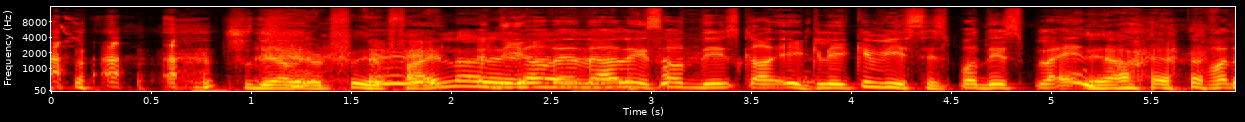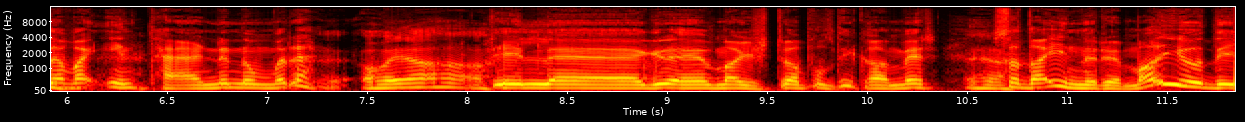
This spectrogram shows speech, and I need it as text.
så de hadde gjort, gjort feil, eller? De, hadde, det liksom, de skal egentlig ikke vises på displayen, Ja, ja. for det var interne numre oh, ja. til eh, Majorstua politikammer. Så da innrømma jo de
